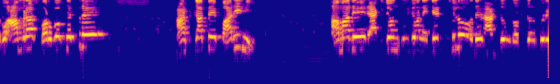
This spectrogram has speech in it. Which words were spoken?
এবং আমরা সর্বক্ষেত্রে আটকাতে পারিনি। আমাদের একজন, দুজন এজেন্ট ছিল, ওদের আটজন, দশজন করে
